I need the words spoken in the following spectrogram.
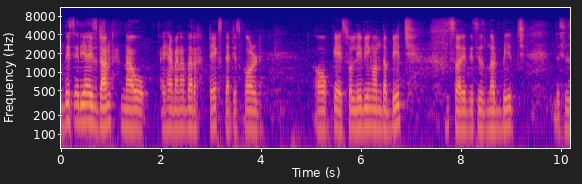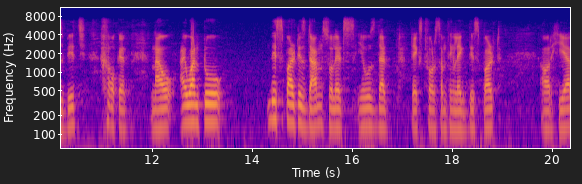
this area is done. Now I have another text that is called okay so living on the beach. Sorry this is not beach this is beach. Okay. Now I want to this part is done so let's use that text for something like this part or here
